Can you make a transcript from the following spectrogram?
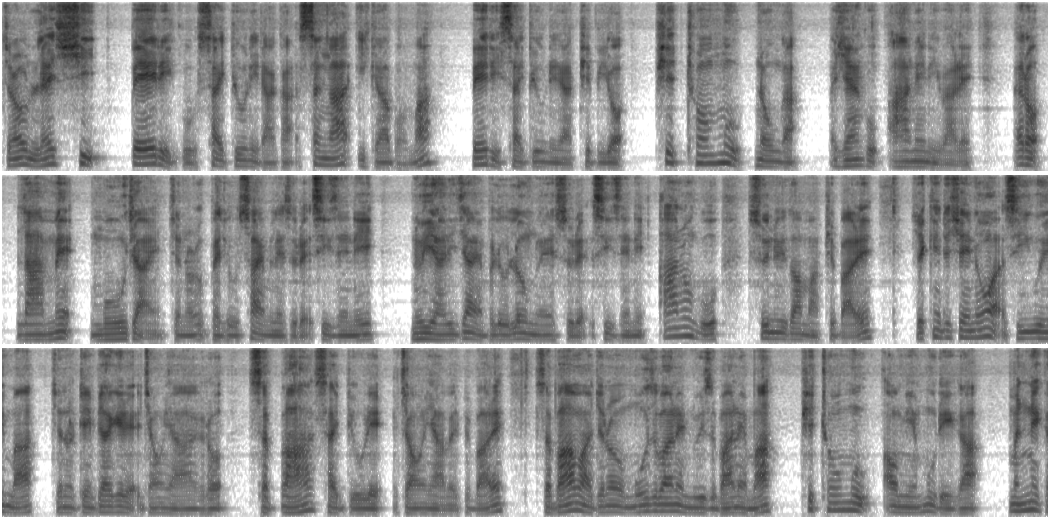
ကျွန်တော်တို့လက်ရှိပဲတွေကိုစိုက်ပျိုးနေတာက15ဧကပေါ်မှာ ပဲတွေစိုက်ပျိုးနေတာဖြစ်ပြီးတော့ဖြစ်ထွန်းမှုနှုန်းကအရန်ကိုအားနေနေပါတယ်အဲ့တော့လာမဲ့မိုးကြရင်ကျွန်တော်တို့ဘယ်လိုစိုက်မလဲဆိုတဲ့အစီအစဉ်လေးနွေရာသီကြရင်ဘယ်လိုလုပ်မလဲဆိုတဲ့အစီအစဉ်လေးအားလုံးကိုဆွေးနွေးသွားမှာဖြစ်ပါတယ်ရခင်တစ်ချိန်လုံးကအစည်းအဝေးမှာကျွန်တော်တင်ပြခဲ့တဲ့အကြောင်းအရာကတော့စပားစိုက်ပျိုးတဲ့အကြောင်းအရာပဲဖြစ်ပါတယ်စပားမှာကျွန်တော်မိုးစပားနဲ့နွေစပားနဲ့မှာဖြစ်ထွန်းမှုအောင်မြင်မှုတွေကမနှစ်က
